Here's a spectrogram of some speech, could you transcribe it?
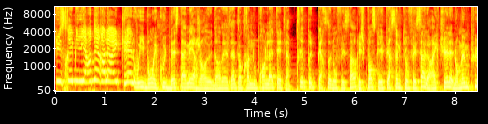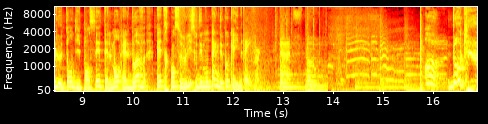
tu serais milliardaire à l'heure actuelle. Oui, bon, écoute, baisse ta mère, genre, t'es en train de nous prendre la tête, là. Très peu de personnes ont fait ça. Et je pense que les personnes qui ont fait ça à l'heure actuelle, elles n'ont même plus le temps d'y penser tellement elles doivent être ensevelies sous des montagnes de cocaïne. Donc,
